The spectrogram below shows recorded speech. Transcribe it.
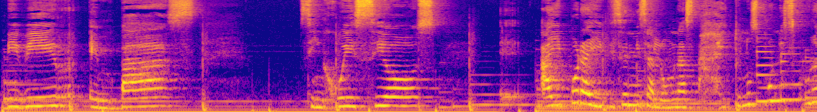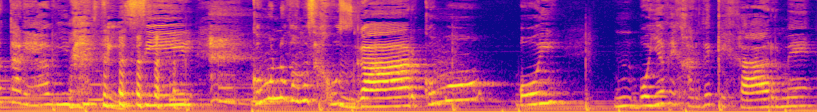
vivir en paz, sin juicios, ahí por ahí dicen mis alumnas, ay, tú nos pones una tarea bien difícil, ¿cómo nos vamos a juzgar? ¿Cómo hoy voy a dejar de quejarme?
